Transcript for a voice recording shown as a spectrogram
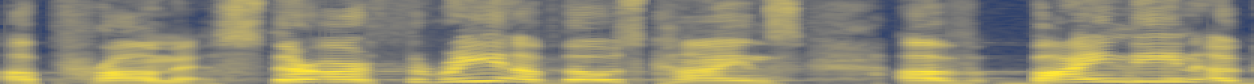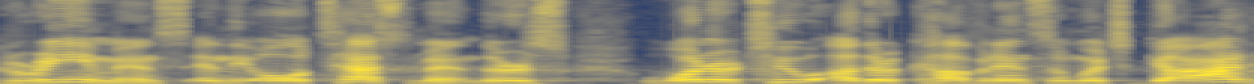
a promise. There are three of those kinds of binding agreements in the Old Testament. There's one or two other covenants in which God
